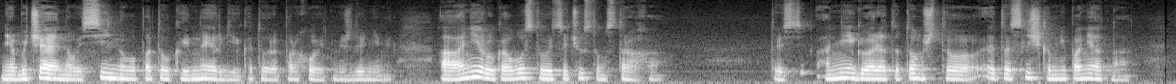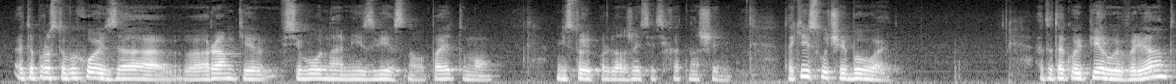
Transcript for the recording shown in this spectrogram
необычайного сильного потока энергии, который проходит между ними, а они руководствуются чувством страха. То есть они говорят о том, что это слишком непонятно, это просто выходит за рамки всего нами известного, поэтому не стоит продолжать этих отношений. Такие случаи бывают. Это такой первый вариант,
